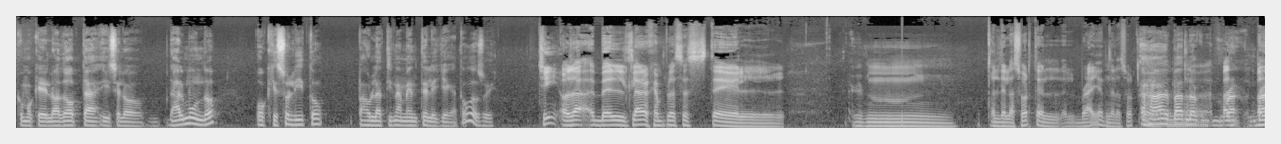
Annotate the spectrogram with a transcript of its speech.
como que lo adopta y se lo da al mundo, o que solito, paulatinamente le llega a todos, güey. Sí, o sea, el claro ejemplo es este, el... el, mm, el de la suerte, el, el Brian de la suerte. Ajá, el- Bad Luck Bad, Bri- Bad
